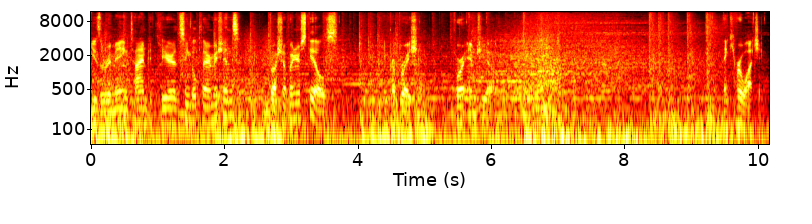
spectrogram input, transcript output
Use the remaining time to clear the single player missions and brush up on your skills preparation for MGO. Thank you for watching.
